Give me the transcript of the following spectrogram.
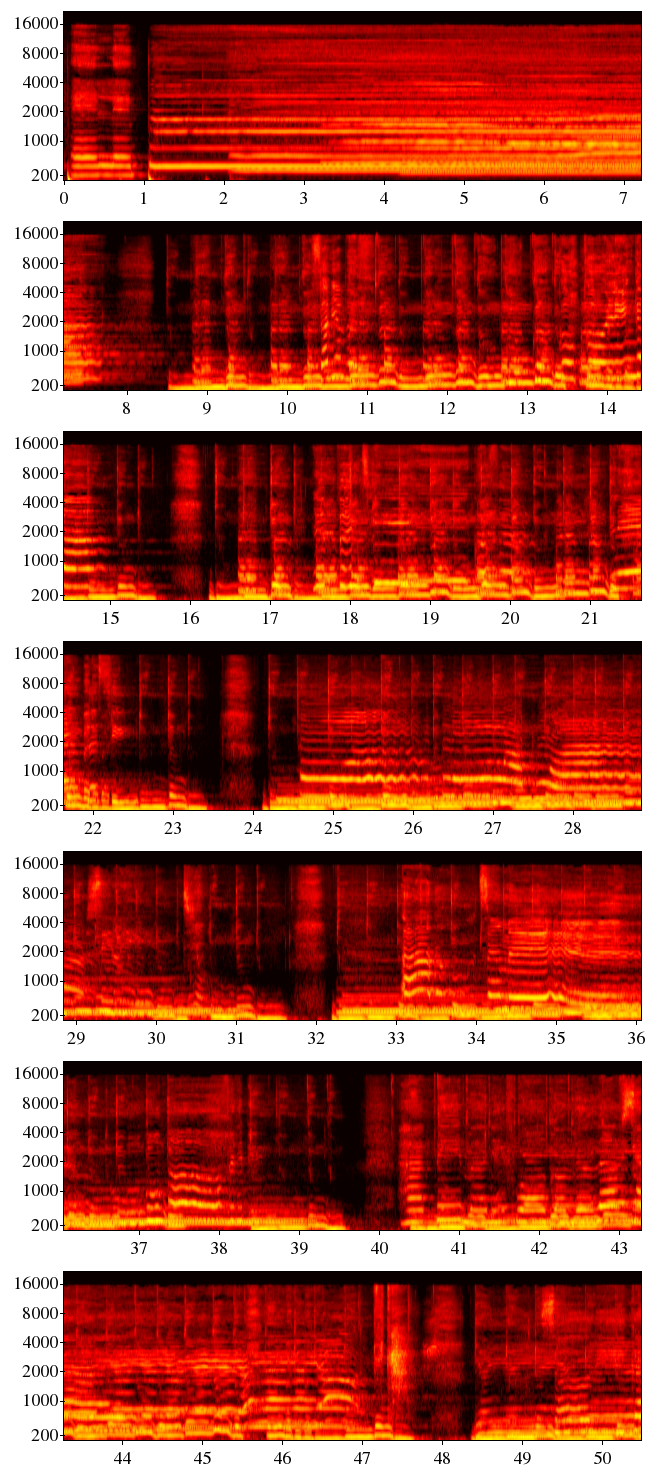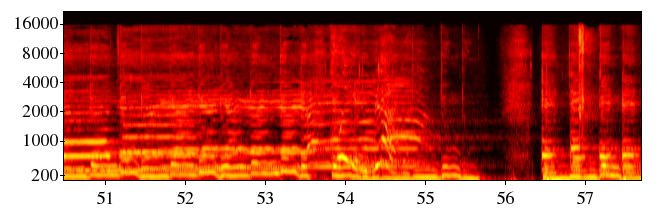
Elemental. Fabian Colinga Le petit Happy money walk on the love side. Oi, blood! Eh, eh, eh, eh.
